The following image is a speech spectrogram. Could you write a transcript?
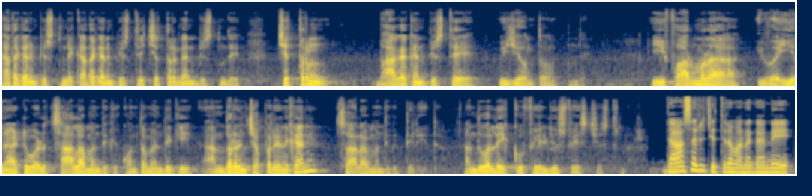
కథ కనిపిస్తుంది కథ కనిపిస్తే చిత్రం కనిపిస్తుంది చిత్రం బాగా కనిపిస్తే విజయవంతం అవుతుంది. ఈ ఫార్ములా ఇవ ఈనాటి వాళ్ళు చాలామందికి కొంతమందికి అందరం చెప్పలేను కానీ చాలామందికి తెలియదు. అందువల్ల ఎక్కువ ఫెయిల్యూర్స్ ఫేస్ చేస్తున్నారు. దాసరి చిత్రం అనగానే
